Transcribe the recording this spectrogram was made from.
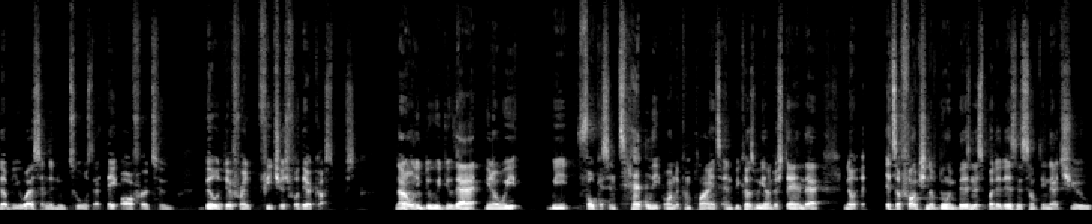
AWS and the new tools that they offer to build different features for their customers. Not only do we do that, you know, we we focus intently on the compliance end because we understand that you know it's a function of doing business, but it isn't something that you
